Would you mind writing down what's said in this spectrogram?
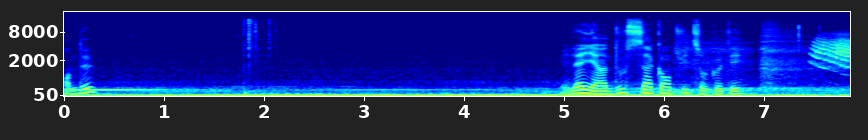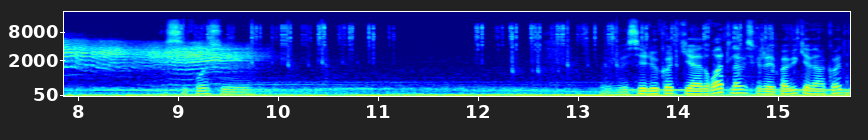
32. Et là, il y a un 12,58 sur le côté. C'est quoi ce... Je vais essayer le code qui est à droite là, parce que j'avais pas vu qu'il y avait un code.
